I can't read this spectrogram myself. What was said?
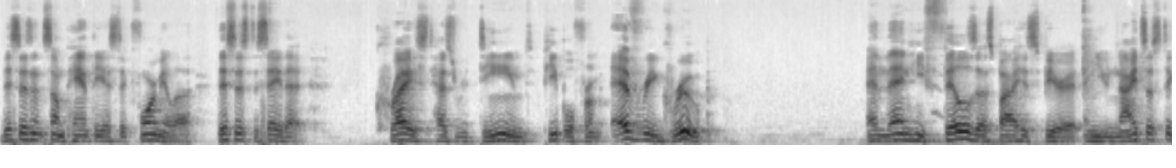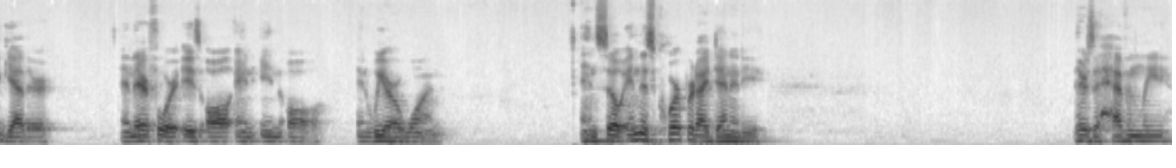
This isn't some pantheistic formula. This is to say that Christ has redeemed people from every group and then he fills us by his Spirit and unites us together, and therefore is all and in all. And we are one. And so, in this corporate identity, there's a heavenly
